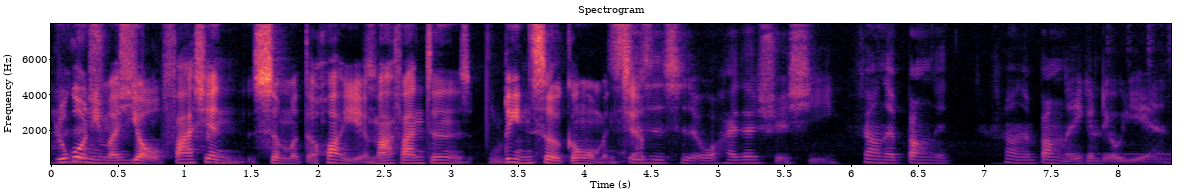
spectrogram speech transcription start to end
如果你们有发现什么的话，也麻烦真的是不吝啬跟我们讲是。是是，我还在学习，非常的棒的，非常的棒的一个留言。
